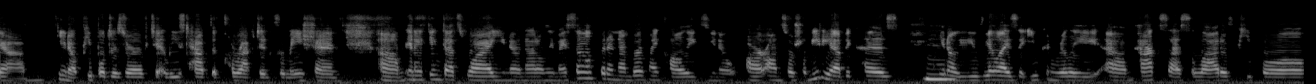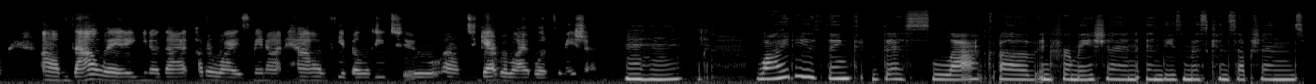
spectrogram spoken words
um, you know people deserve to at least have the correct information, um, and I think that's why you know not only myself but a number of my colleagues you know are on social media because mm-hmm. you know you realize that you can really um, access a lot of people um, that way, you know that otherwise may not have the ability to um, to get reliable information. Mm-hmm. Why do you think this lack of information and these misconceptions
